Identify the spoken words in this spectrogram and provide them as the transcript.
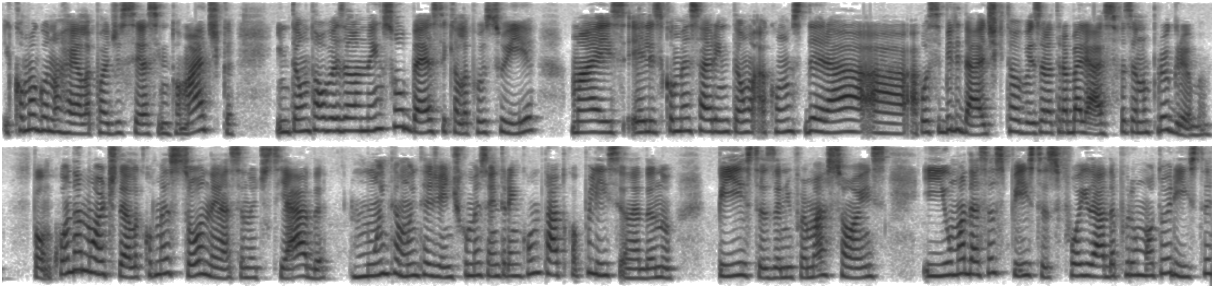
E como a gonorreia ela pode ser assintomática, então talvez ela nem soubesse que ela possuía, mas eles começaram então a considerar a, a possibilidade que talvez ela trabalhasse fazendo um programa. Bom, quando a morte dela começou né, a ser noticiada, muita, muita gente começou a entrar em contato com a polícia, né, dando pistas, dando informações, e uma dessas pistas foi dada por um motorista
